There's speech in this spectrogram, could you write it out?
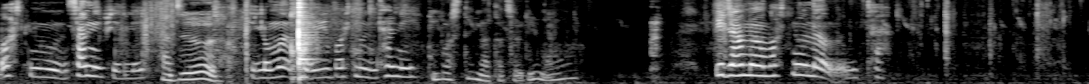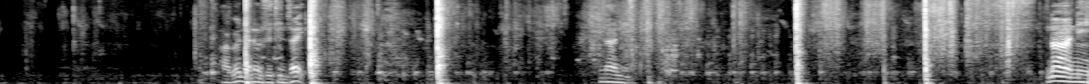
बस्नुहुन्छ नि फेरि हजुर। बस्नुहुन्छ नि। बस्दिनँ त छोरी म। पिजामा बस्नु न हुन्छ। आगो नानी उछिटिन्छ है। नानी। नानी।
